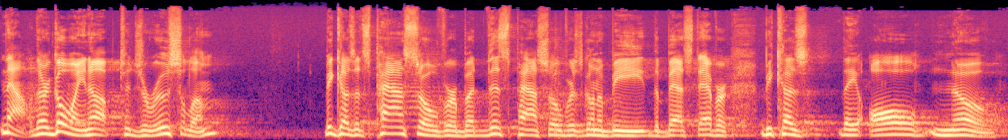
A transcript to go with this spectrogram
Now, they're going up to Jerusalem because it's Passover, but this Passover is going to be the best ever because they all know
